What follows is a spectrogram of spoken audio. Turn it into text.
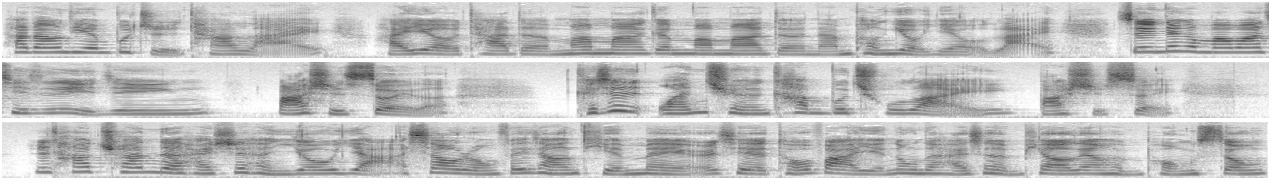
他当天不止他来，还有他的妈妈跟妈妈的男朋友也有来。所以那个妈妈其实已经八十岁了，可是完全看不出来八十岁。就是她穿的还是很优雅，笑容非常甜美，而且头发也弄得还是很漂亮、很蓬松，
